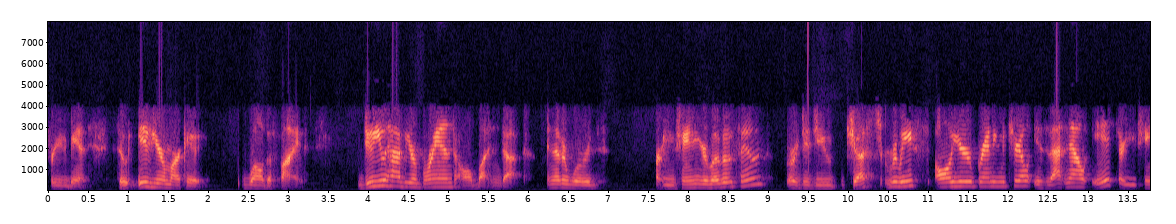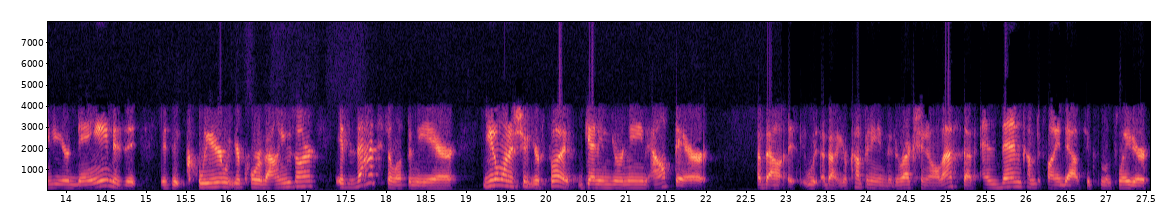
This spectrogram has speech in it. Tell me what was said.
for you to be in? So, is your market well defined? Do you have your brand all buttoned up? In other words, are you changing your logo soon? Or did you just release all your branding material? Is that now it? Are you changing your name? Is it is it clear what your core values are? If that's still up in the air, you don't want to shoot your foot getting your name out there about about your company and the direction and all that stuff, and then come to find out six months later,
